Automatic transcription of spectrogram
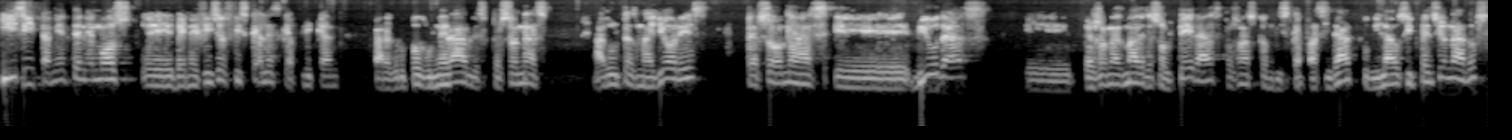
Y sí, también tenemos eh, beneficios fiscales que aplican para grupos vulnerables, personas adultas mayores, personas eh, viudas, eh, personas madres solteras, personas con discapacidad, jubilados y pensionados,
